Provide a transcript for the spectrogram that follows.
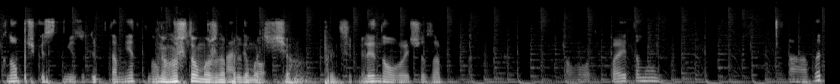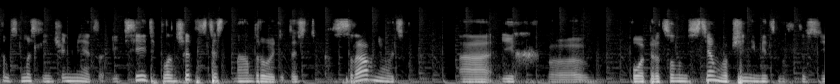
кнопочка снизу, либо там нет кнопки. Ну а что можно А, придумать Lenovo. еще, в принципе? Lenovo еще забыл. Вот, поэтому а, в этом смысле ничего не меняется. И все эти планшеты, естественно, на андроиде. То есть сравнивать а, их э, по операционным системам вообще не имеет смысла. То есть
